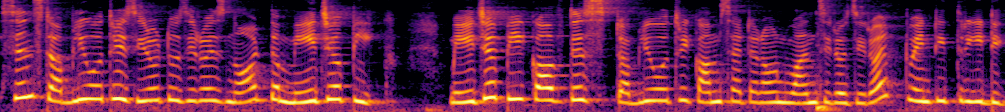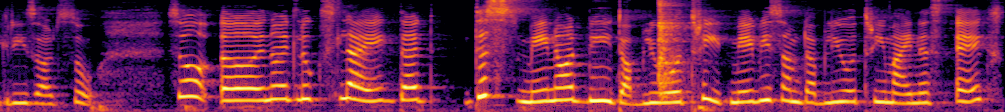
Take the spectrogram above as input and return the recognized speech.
since wo3020 is not the major peak major peak of this WO3 comes at around 100 at 23 degrees or so. So, uh, you know, it looks like that this may not be WO3, it may be some WO3 minus X,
